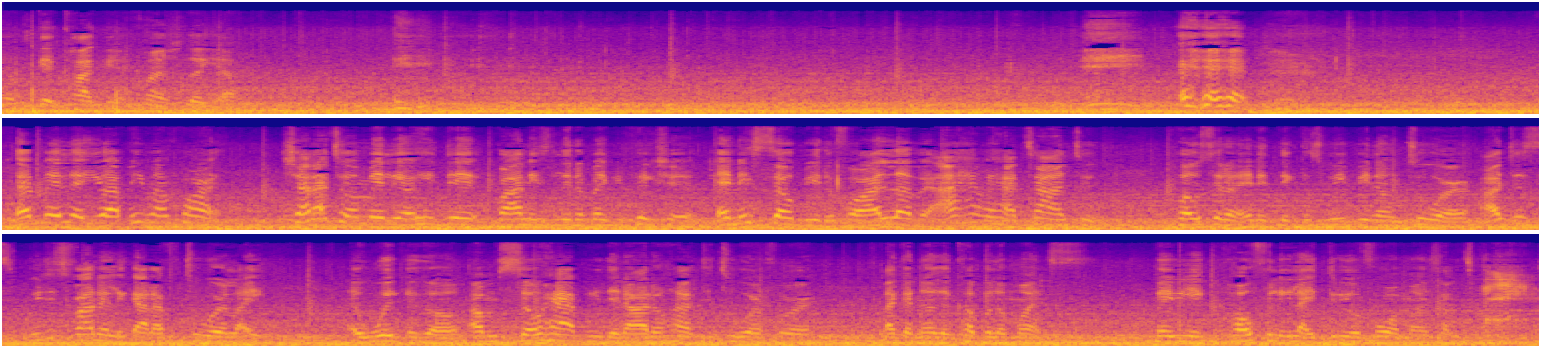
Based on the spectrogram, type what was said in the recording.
Let's get caught getting punched. Look, y'all. Emilio, you at Piedmont Park? Shout out to Emilio. He did Bonnie's little baby picture, and it's so beautiful. I love it. I haven't had time to post it or anything because we've been on tour. I just we just finally got off tour like a week ago. I'm so happy that I don't have to tour for like another couple of months, maybe hopefully like three or four months. I'm tired.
